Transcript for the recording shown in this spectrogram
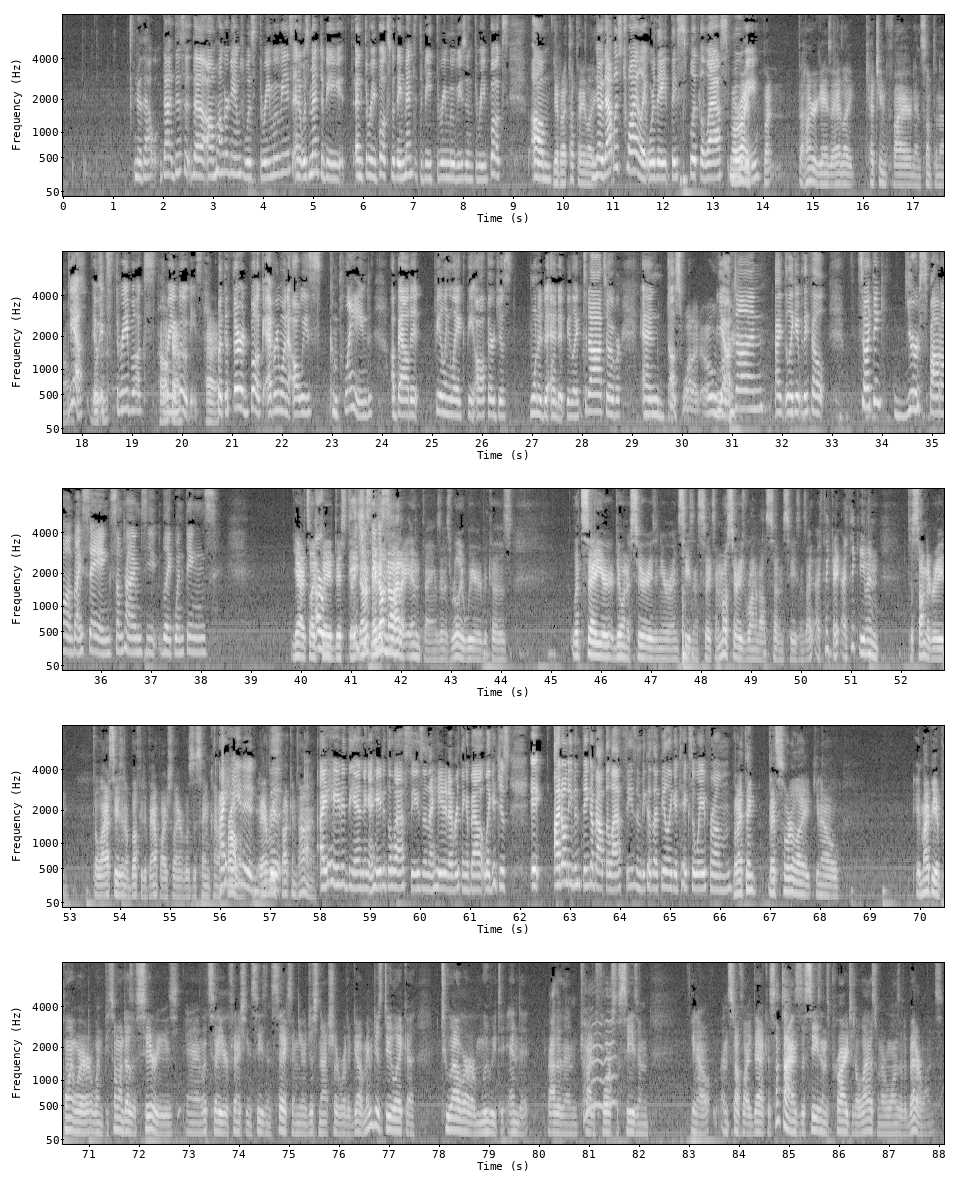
No, that that this is the um Hunger Games was three movies, and it was meant to be and three books, but they meant it to be three movies and three books. Um, Yeah, but I thought they like. no, that was Twilight, where they they split the last well, movie. right, but the Hunger Games they had like Catching Fire and something else. Yeah, it, it's three books, Oh, three okay. movies. Right. But the third book, everyone always complained about it, feeling like the author just wanted to end it, be like, "Ta-da, it's over," and uh, Just want it over. yeah, I'm done. I like it. They felt so. I think you're spot on by saying sometimes you like when things. Yeah, it's like Or- they just they don't just they, they don't know how to end things, and it's really weird because let's say you're doing a series and you're in season six, and most series run about seven seasons. I, I think I, I think even to some degree, the last season of Buffy the Vampire Slayer was the same kind of I problem hated every the- fucking time. I hated the ending. I hated the last season. I hated everything about like it. Just it. I don't even think about the last season because I feel like it takes away from. But I think that's sort of like you know, it might be a point where when someone does a series, and let's say you're finishing season six, and you're just not sure where to go, maybe just do like a two-hour movie to end it, rather than try to force a season, you know, and stuff like that. Because sometimes the seasons prior to the last one are ones that are better ones.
